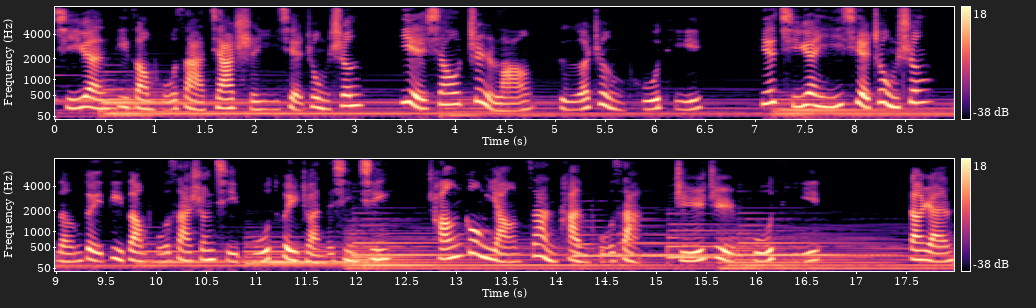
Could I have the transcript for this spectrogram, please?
祈愿地藏菩萨加持一切众生，夜宵智朗，得正菩提；也祈愿一切众生能对地藏菩萨升起不退转的信心，常供养赞叹菩萨，直至菩提。当然，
